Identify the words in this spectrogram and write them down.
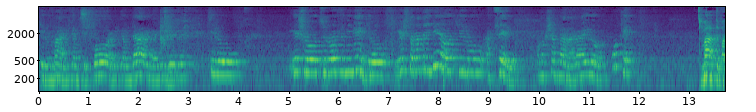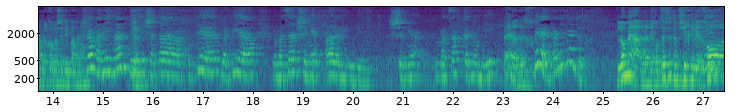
כאילו מה, אני גם ציפור, אני גם דג, אני זה, כאילו, יש לו צורות למיניהן, כאילו, יש תורת האידאות, כאילו, הצל, המחשבה, הרעיון, אוקיי. מה את הבנת מכל מה שדיברנו? עכשיו אני הבנתי כן. שאתה חותר להגיע למצב שמעל הניגודים, שמצב קדמוני. בערך. בערך, אני הבנתי אותך. לא מעל, אני רוצה שתמשיכי לאכול,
